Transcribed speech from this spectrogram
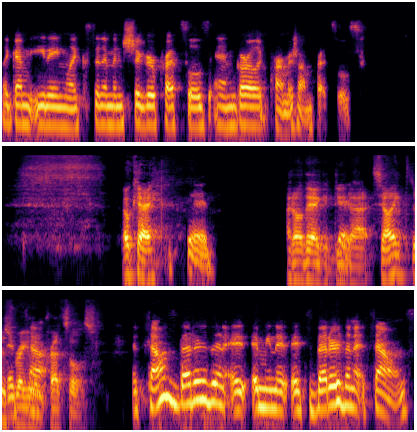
like I'm eating like cinnamon sugar pretzels and garlic parmesan pretzels. Okay, Good. I don't think I could do Good. that. See, I like just It regular sound- pretzels. It sounds better than it. I mean, it, it's better than it sounds.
